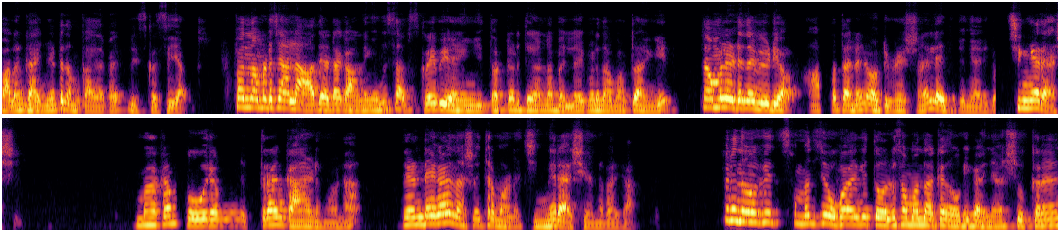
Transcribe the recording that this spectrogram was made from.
ഫലം കഴിഞ്ഞിട്ട് നമുക്ക് അതൊക്കെ ഡിസ്കസ് ചെയ്യാം. അപ്പൊ നമ്മുടെ ചാനൽ ആദ്യമായിട്ടാണ് കാണണമെങ്കിൽ ഒന്ന് സബ്സ്ക്രൈബ് ചെയ്യുകയാണെങ്കിൽ തൊട്ടടുത്ത് കാണുന്ന ബെല്ലൈക്കോട് അമർത്തുകയാണെങ്കിൽ നമ്മളിടുന്ന വീഡിയോ അപ്പൊ തന്നെ നോട്ടിഫിക്കേഷൻ ലഭിക്കുന്നതായിരിക്കും. ചിങ്ങരാശി. മകം പൂരം ഇത്രയും കാടുമൂല രണ്ടേകാൽ നക്ഷത്രമാണ് ചിങ്ങരാശി എന്ന് പറയുക. പിന്നെ നമുക്ക് സംബന്ധിച്ച് നോക്കുകയാണെങ്കിൽ തൊഴിൽ സംബന്ധമൊക്കെ നോക്കിക്കഴിഞ്ഞാൽ ശുക്രൻ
